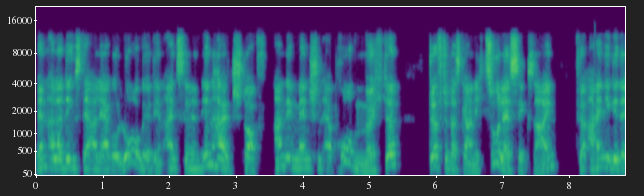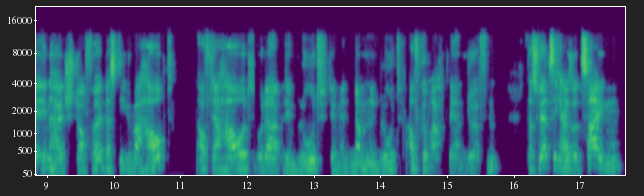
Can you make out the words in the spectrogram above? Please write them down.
wenn allerdings der Allergologe den einzelnen Inhaltsstoff an dem Menschen erproben möchte, dürfte das gar nicht zulässig sein für einige der Inhaltsstoffe, dass die überhaupt auf der Haut oder dem Blut, dem entnommenen Blut aufgebracht werden dürfen. Das wird sich also zeigen,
